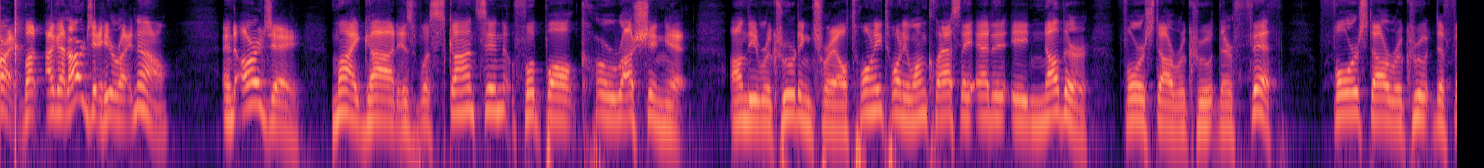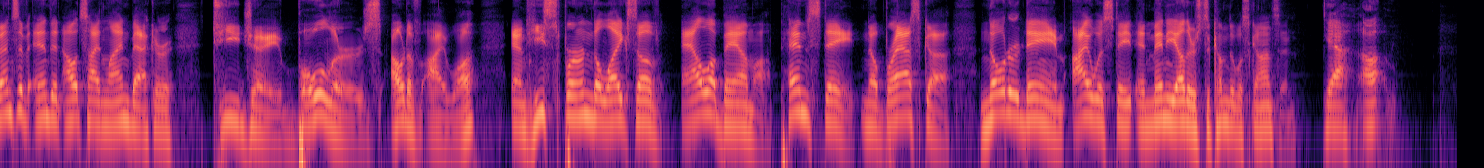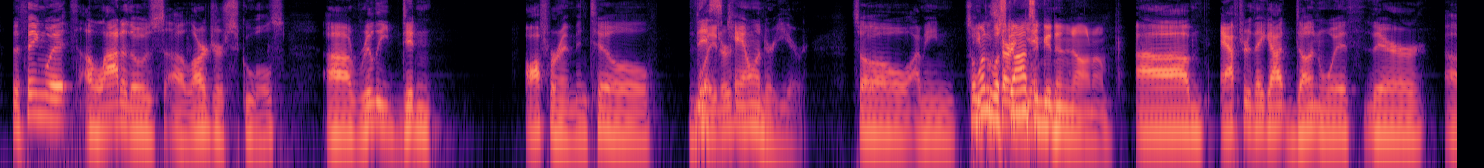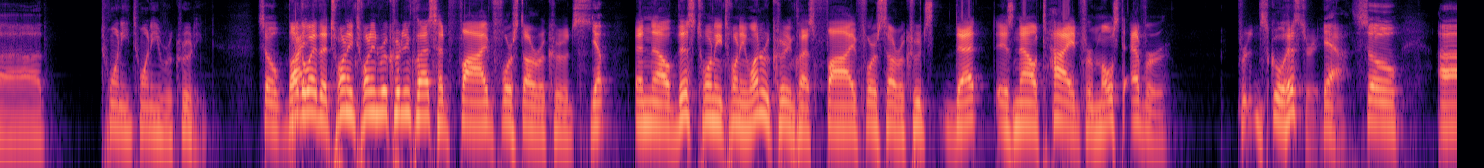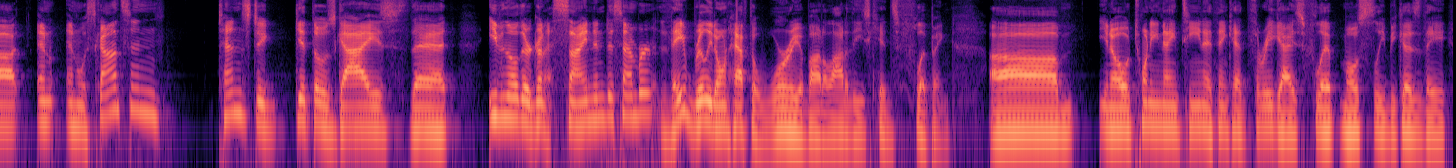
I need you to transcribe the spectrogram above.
All right, but I got RJ here right now. And RJ, my God, is Wisconsin football crushing it on the recruiting trail. 2021 class, they added another four star recruit, their fifth four star recruit, defensive end and outside linebacker, TJ Bollers, out of Iowa. And he spurned the likes of Alabama, Penn State, Nebraska, Notre Dame, Iowa State, and many others to come to Wisconsin. Yeah. Uh, the thing with a lot of those uh, larger schools uh, really didn't offer him until this Later. calendar year. So, I mean, So when Wisconsin getting- get in on them? um, after they got done with their uh, 2020 recruiting. So, By the way, the 2020 recruiting class had five four star recruits. yep, And now this 2021 recruiting class, five four star recruits. That is now tied for most ever for in school history. yeah. So, uh, and and Wisconsin tends to get those guys that even though they're going to sign in December, they really don't have to worry about a lot of these kids flipping. Um, you know, 2019, I think had three guys flip mostly because they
